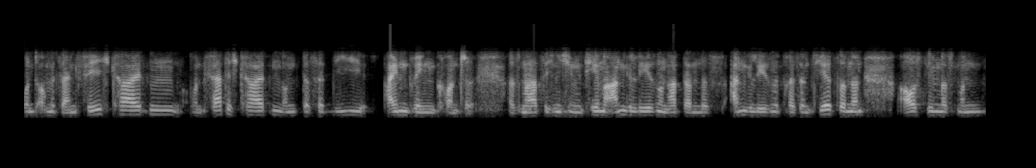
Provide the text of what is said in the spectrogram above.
und auch mit seinen Fähigkeiten und Fertigkeiten und dass er die einbringen konnte. Also man hat sich nicht in ein Thema angelesen und hat dann das Angelesene präsentiert, sondern aus dem, was man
